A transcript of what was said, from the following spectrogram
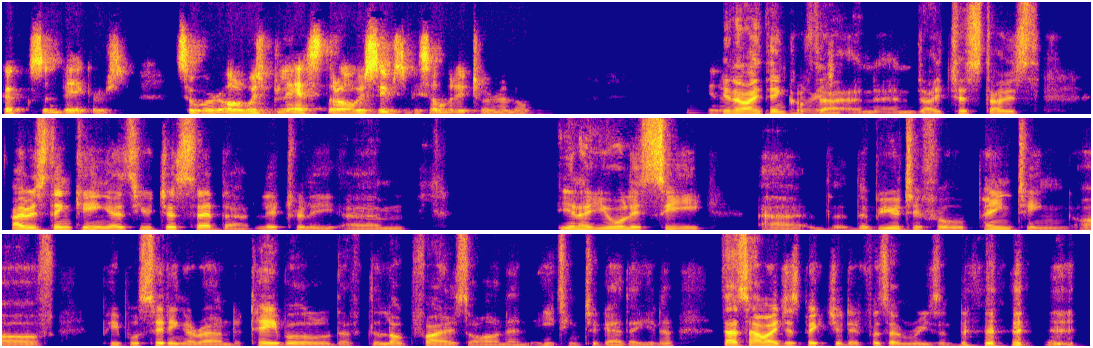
cooks and bakers, so we're always blessed. There always seems to be somebody turning up. You know, I think of that, and and I just I was I was thinking as you just said that literally. Um, you know, you always see uh, the, the beautiful painting of people sitting around a table, the the log fires on, and eating together. You know, that's how I just pictured it for some reason.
